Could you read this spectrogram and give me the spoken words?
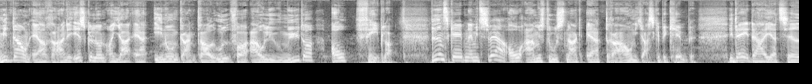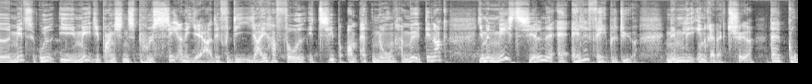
Mit navn er Rane Eskelund, og jeg er endnu en gang draget ud for at aflive myter og fabler. Videnskaben er mit svær, og Armestues snak er dragen, jeg skal bekæmpe. I dag der har jeg taget midt ud i mediebranchens pulserende hjerte, fordi jeg har fået et tip om, at nogen har mødt det nok jamen mest sjældne af alle fabeldyr, nemlig en redaktør, der er god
